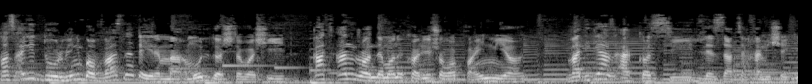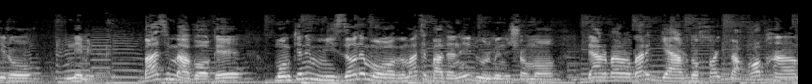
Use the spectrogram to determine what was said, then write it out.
پس اگه دوربینی با وزن غیر معمول داشته باشید قطعا راندمان کاری شما پایین میاد و دیگه از عکاسی لذت همیشگی رو نمی‌برید. بعضی مواقع ممکنه میزان مقاومت بدنه دوربین شما در برابر گرد و خاک و آب هم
